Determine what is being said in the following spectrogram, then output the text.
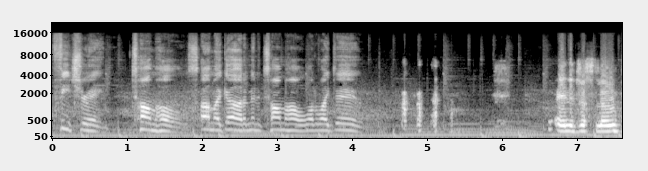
featuring Tom Holes. Oh my god, I'm in a Tom hole. What do I do? And it just loop.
